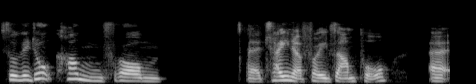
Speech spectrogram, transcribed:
So they don't come from uh, China, for example, uh,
